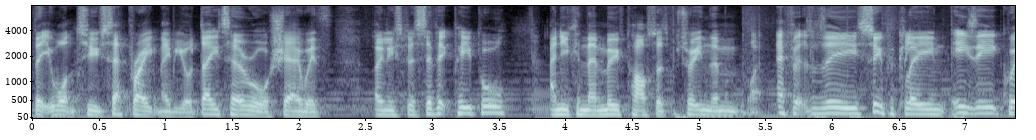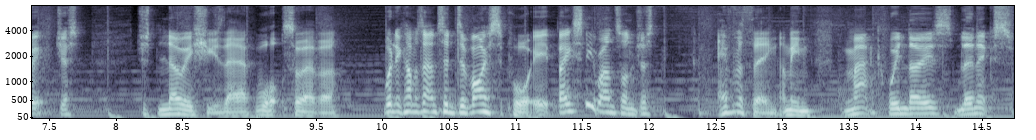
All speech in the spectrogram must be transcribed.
that you want to separate maybe your data or share with only specific people, and you can then move passwords between them like effortlessly, super clean, easy, quick, just just no issues there whatsoever. When it comes down to device support, it basically runs on just everything. I mean, Mac, Windows, Linux,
